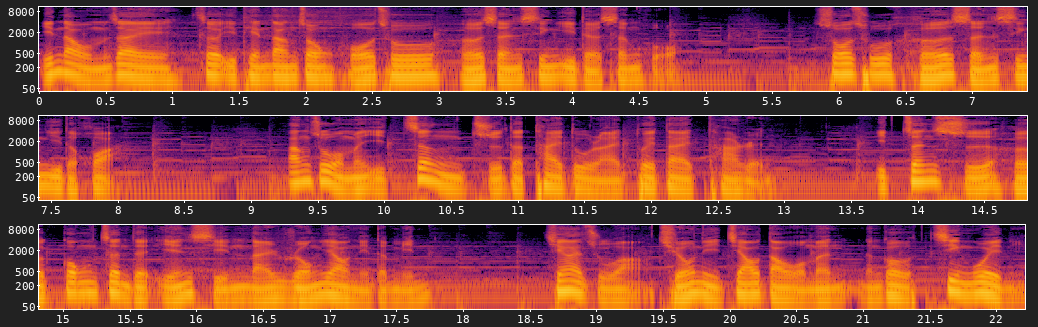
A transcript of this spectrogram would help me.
引导我们在这一天当中活出合神心意的生活，说出合神心意的话。帮助我们以正直的态度来对待他人，以真实和公正的言行来荣耀你的名。亲爱主啊，求你教导我们能够敬畏你，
